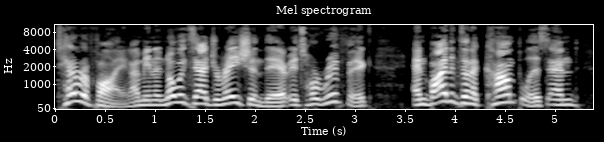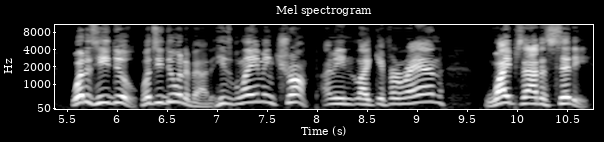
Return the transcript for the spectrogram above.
terrifying. I mean, no exaggeration there. It's horrific. And Biden's an accomplice. And what does he do? What's he doing about it? He's blaming Trump. I mean, like if Iran wipes out a city,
